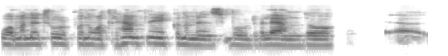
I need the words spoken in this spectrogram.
Och om man nu tror på en återhämtning i ekonomin så borde väl ändå eh,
